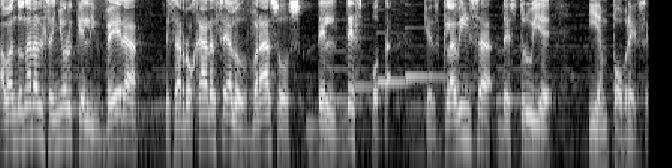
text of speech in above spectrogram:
Abandonar al Señor que libera es arrojarse a los brazos del déspota que esclaviza, destruye y empobrece.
